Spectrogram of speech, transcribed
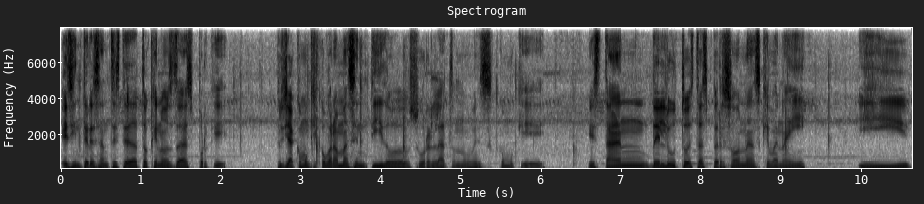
es interesante este dato que nos das porque pues ya como que cobra más sentido su relato, ¿no? Es como que están de luto estas personas que van ahí y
